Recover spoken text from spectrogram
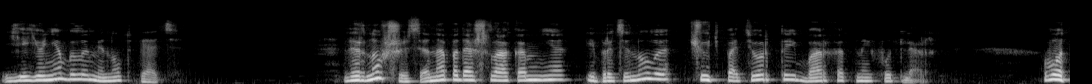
Ее не было минут пять. Вернувшись, она подошла ко мне и протянула чуть потертый бархатный футляр. «Вот,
